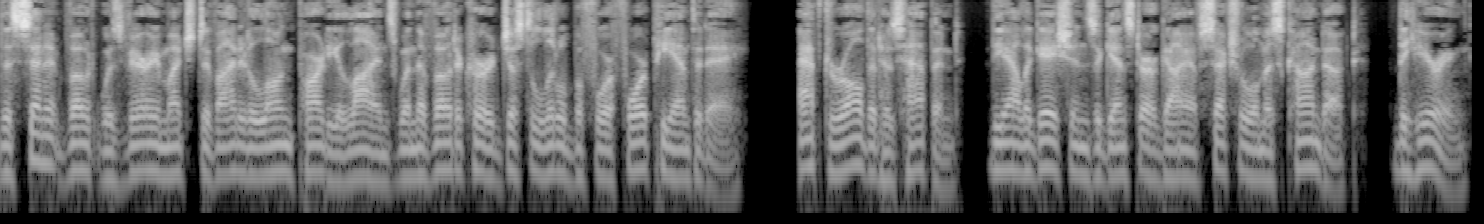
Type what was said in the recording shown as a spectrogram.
The Senate vote was very much divided along party lines when the vote occurred just a little before 4 p.m. today. After all that has happened, the allegations against our guy of sexual misconduct, the hearing,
